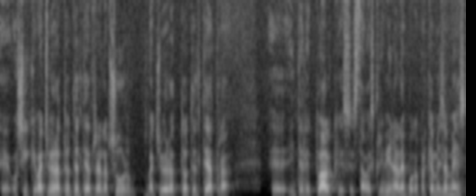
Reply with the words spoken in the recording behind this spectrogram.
Eh, o sigui que vaig veure tot el teatre de l'absurd, vaig veure tot el teatre eh, intel·lectual que s'estava escrivint a l'època, perquè a més a més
